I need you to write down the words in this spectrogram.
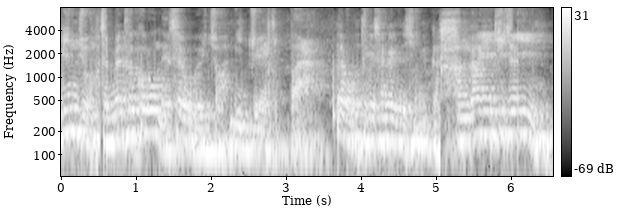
민주, 전매특구로 내세우고 있죠. 민주의 깃발. 여러분 어떻게 생각이 드십니까? 한강의 기적이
